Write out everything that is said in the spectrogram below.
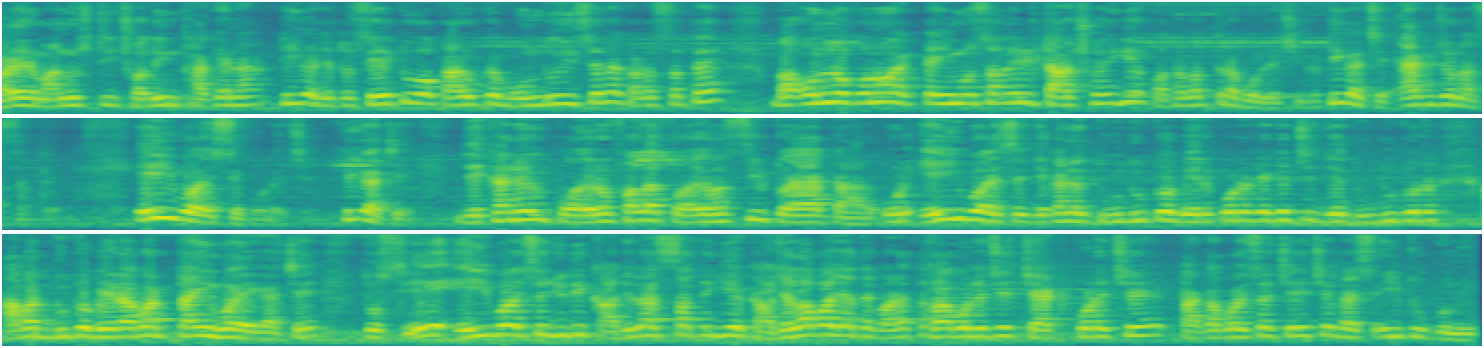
ঘরের মানুষটি ছদিন থাকে না, ঠিক আছে? তো সেহেতু ও কারুকে বন্ধু হিসেবে কারোর সাথে বা অন্য কোনো একটা ইমোশনালি টাচ হয়ে গিয়ে কথাবার্তা বলেছিল, ঠিক আছে? একজনের সাথে। এই বয়সে করেছে, ঠিক আছে? যেখানে ওই পয়রফালা তয়হস্যি টয়াকার, ওর এই বয়সে যেখানে দু দুটো বের করে রেখেছে, যে দু দুটোর আবার দুটো বেরাবার টাইম হয়ে গেছে। তো সে এই বয়সে যদি কাজলার সাথে গিয়ে গাজলা বাজাতে পারে তারা বলেছে, চ্যাট করেছে, টাকা পয়সা চেয়েছে, ব্যাস এইটুকুনি।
